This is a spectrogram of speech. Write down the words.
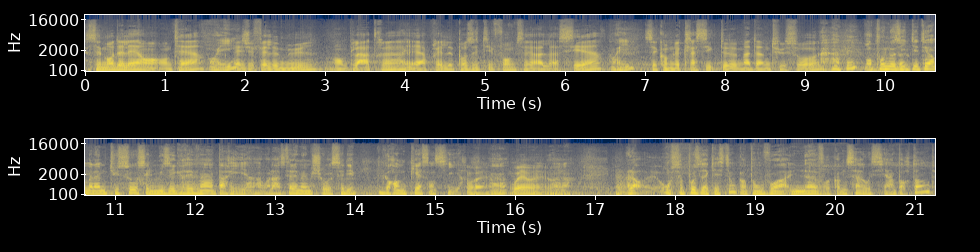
C'est modelé en, terre. Oui. Et je fais le mule en plâtre. Et après, le positif forme, c'est à la cire. Oui. C'est comme le classique de Madame Tussaud. Ah bon, pour nos éditeurs, Madame Tussaud, c'est le musée Grévin à Paris. Hein. Voilà, c'est la même chose. C'est des grandes pièces en cire. Oui, ouais, ouais, Voilà. Alors, on se pose la question, quand on voit une œuvre comme ça aussi importante,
